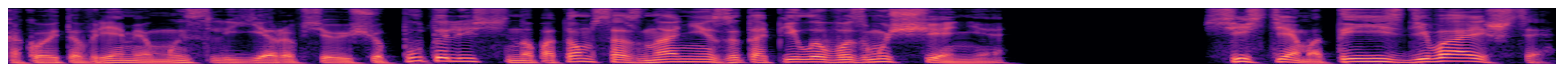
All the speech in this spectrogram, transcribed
Какое-то время мысли Ера все еще путались, но потом сознание затопило возмущение. «Система, ты издеваешься?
